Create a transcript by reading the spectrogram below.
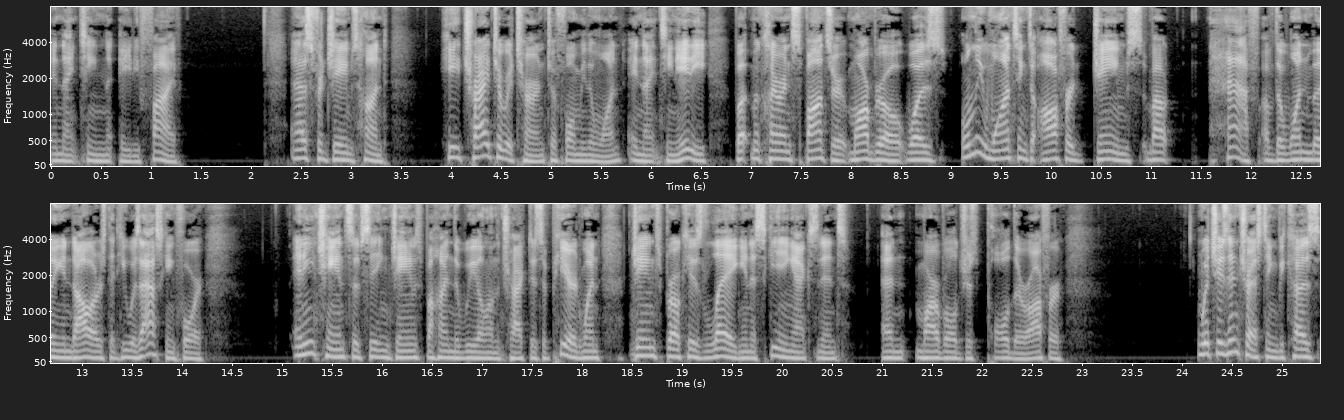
in 1985. As for James Hunt, he tried to return to Formula One in 1980, but McLaren's sponsor, Marlboro, was only wanting to offer James about half of the $1 million that he was asking for. Any chance of seeing James behind the wheel on the track disappeared when James broke his leg in a skiing accident and Marlboro just pulled their offer. Which is interesting because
